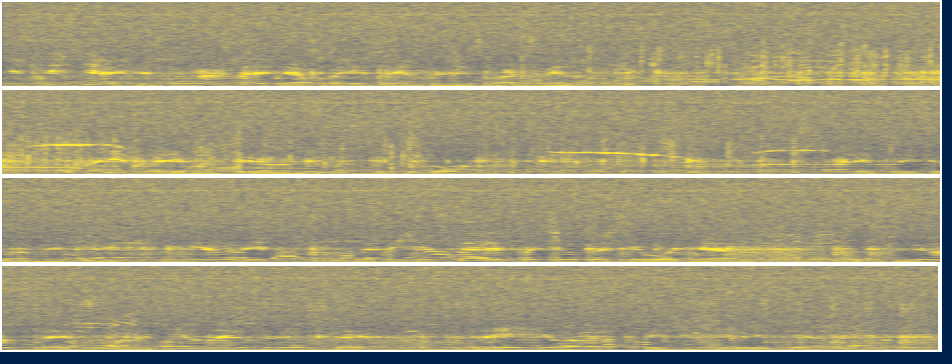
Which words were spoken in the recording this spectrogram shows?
Не стесняйтесь, награждайте аплодисментами. спортсменов. Они продемонстрировали мастерство, стали призерами на пьедестале почета сегодня звезды, спортивные звезды третьего тысячелетия.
